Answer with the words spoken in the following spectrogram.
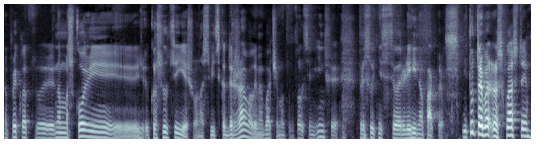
Наприклад, на Московії в Конституції є, що вона світська держава, але ми бачимо тут зовсім інше присутність цього релігійного фактору. І тут треба розкласти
